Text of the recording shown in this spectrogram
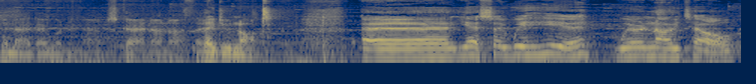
you know, they wouldn't know what's going on. I think they do not. Uh, yeah, so we're here. We're in a hotel.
